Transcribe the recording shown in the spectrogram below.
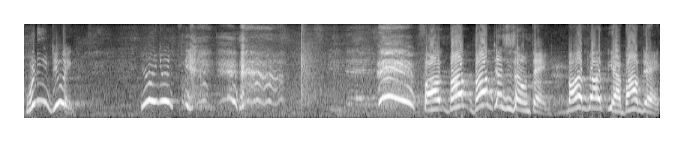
what are you doing? You're doing. Bob, Bob, Bob does his own thing. Bob, Bob, yeah, Bob day.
